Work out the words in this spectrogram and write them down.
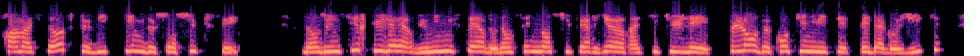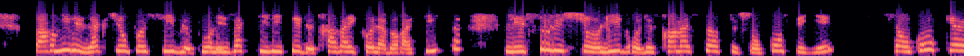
Framasoft, victime de son succès, dans une circulaire du ministère de l'Enseignement supérieur intitulée Plan de continuité pédagogique, parmi les actions possibles pour les activités de travail collaboratif, les solutions libres de Framasoft sont conseillées sans qu'aucun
